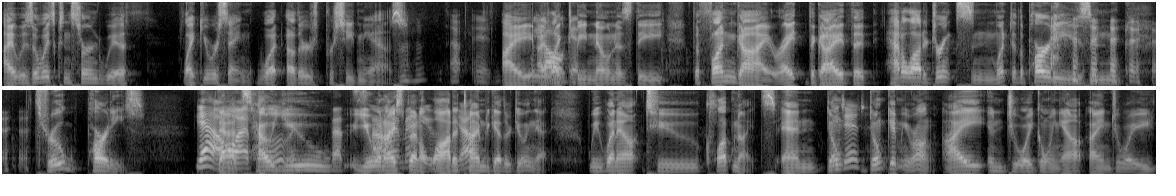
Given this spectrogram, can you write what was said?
I was always concerned with, like you were saying, what others perceive me as. Mm-hmm. Uh, it- I, I like to be known as the the fun guy, right? The guy that had a lot of drinks and went to the parties and threw parties. Yeah. oh, That's how you That's you how and I, met spent a you. lot of Yep. time together doing that. We went out to club nights and don't don't get me wrong. I enjoy going out. I enjoy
